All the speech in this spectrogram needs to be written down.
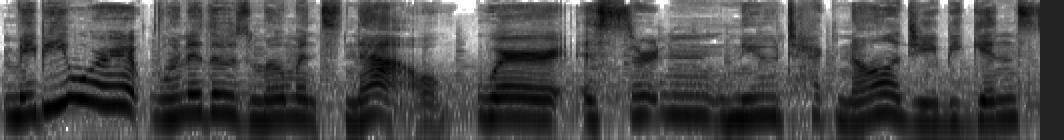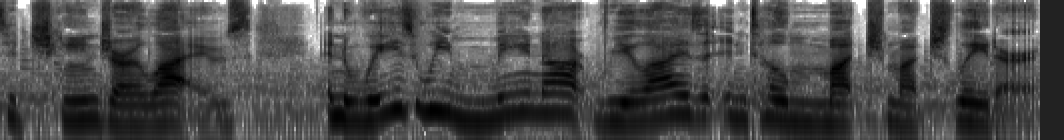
maybe we're at one of those moments now where a certain new technology begins to change our lives in ways we may not realize until much, much later.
